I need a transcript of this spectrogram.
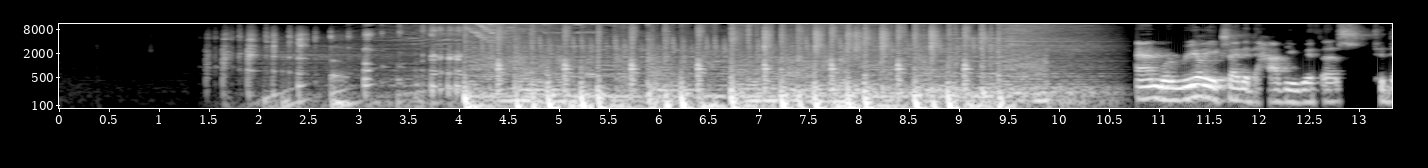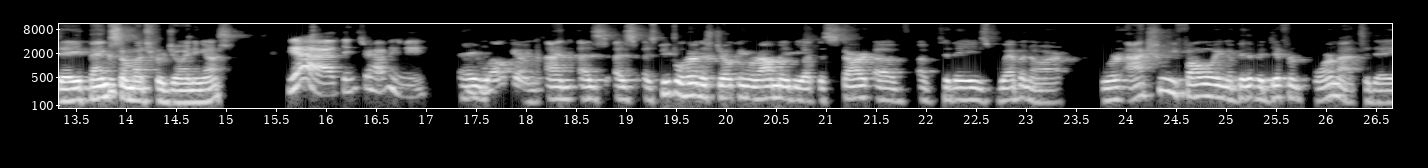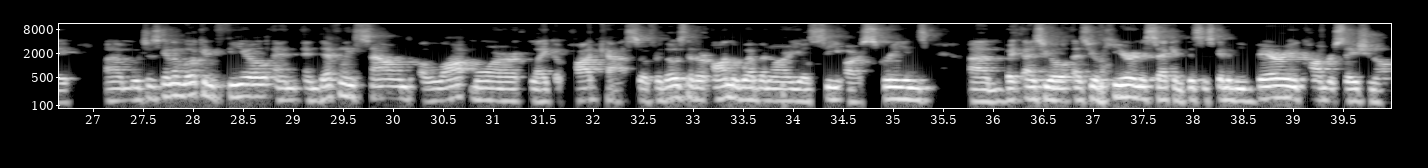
And we're really excited to have you with us today. Thanks so much for joining us. Yeah, thanks for having me. Hey, welcome. And as, as, as people heard us joking around maybe at the start of, of today's webinar, we're actually following a bit of a different format today, um, which is going to look and feel and, and definitely sound a lot more like a podcast. So for those that are on the webinar, you'll see our screens. Um, but as you'll as you'll hear in a second, this is going to be very conversational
